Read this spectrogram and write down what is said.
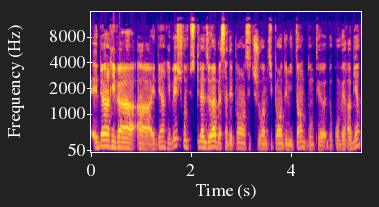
Est bien arrivé à, à, est bien arrivé. Je trouve Spinazzola, bah, ça dépend. C'est toujours un petit peu en demi-temps, donc, euh, donc on verra bien.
